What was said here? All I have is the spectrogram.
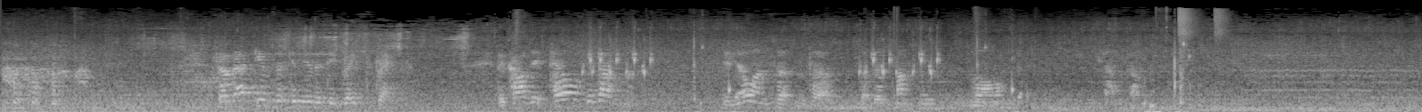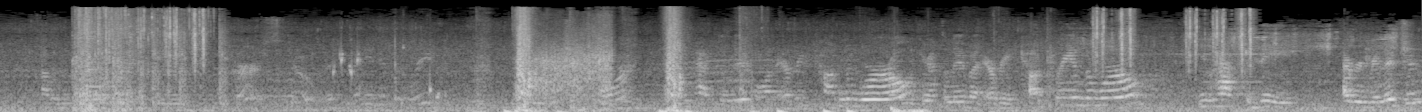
so that gives the community great strength. Because it tells the government in no uncertain terms that there's something more can come. Curse, too. There's many different reasons. You have to live on every tongue in the world. You have to live in every country in the world. You have to be every religion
